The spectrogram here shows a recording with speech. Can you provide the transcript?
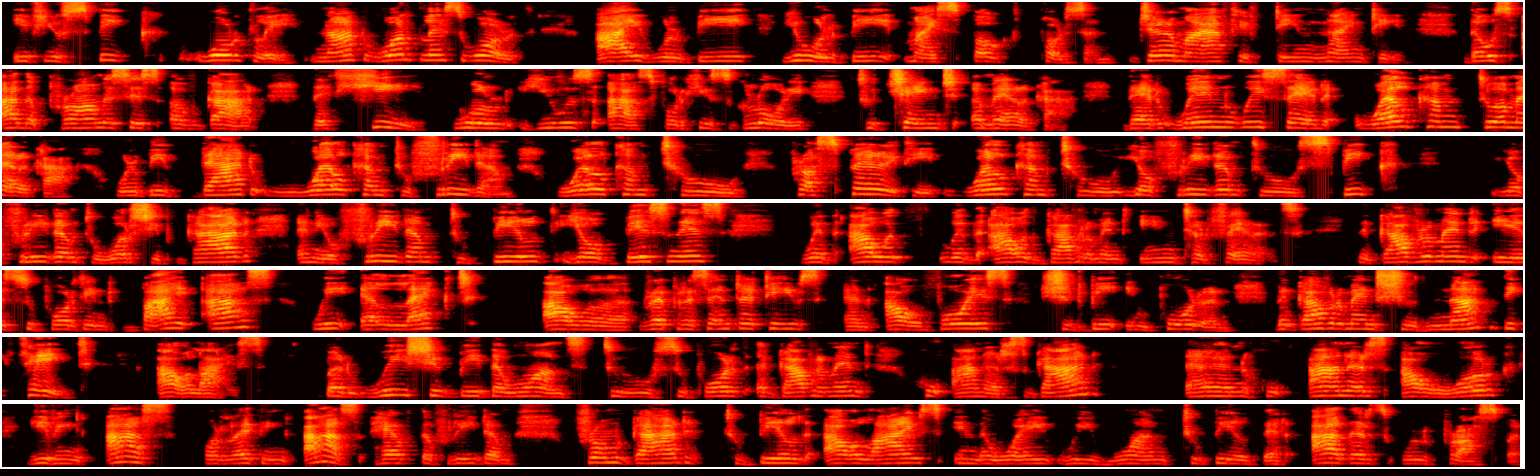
If you speak worldly, not wordless word, I will be, you will be my spokesperson. Jeremiah 15 19. Those are the promises of God that He will use us for His glory to change America. That when we said, Welcome to America, will be that welcome to freedom, welcome to prosperity, welcome to your freedom to speak your freedom to worship God and your freedom to build your business without without government interference. The government is supported by us. We elect our representatives and our voice should be important. The government should not dictate our lives, but we should be the ones to support a government who honors God, and who honors our work, giving us or letting us have the freedom from God to build our lives in the way we want to build, that others will prosper.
